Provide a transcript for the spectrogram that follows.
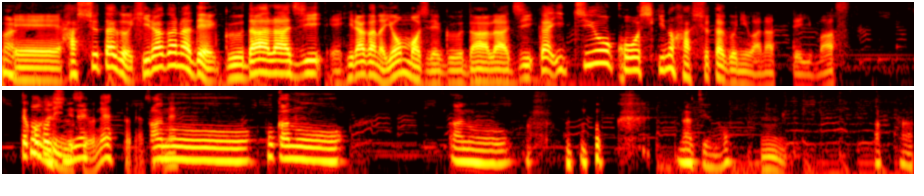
はい。えーハッシュタグひらがなでグダラジ、えーひらがな4文字でグダラジが一応公式のハッシュタグにはなっています。ってことでいいんですよね、富山さあ。のー他の、あのー なんていうの？うん。ああの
